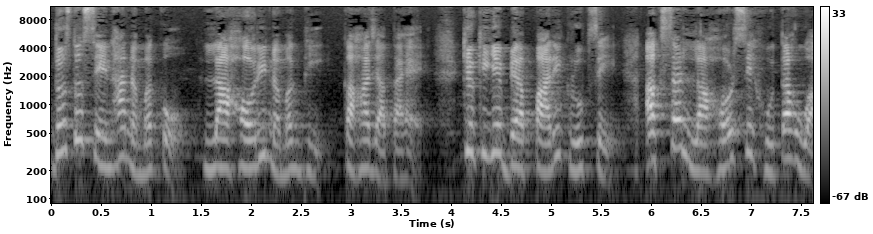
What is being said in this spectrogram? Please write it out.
दोस्तों, सेंधा नमक को लाहौरी नमक भी कहा जाता है, क्योंकि ये व्यापारिक रूप से अक्सर लाहौर से होता हुआ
